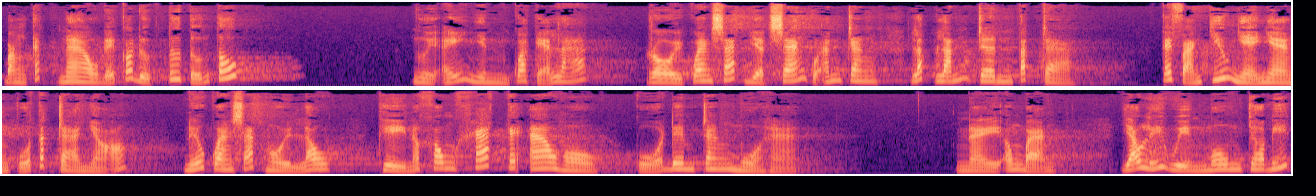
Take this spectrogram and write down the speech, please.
bằng cách nào để có được tư tưởng tốt? Người ấy nhìn qua kẻ lá, rồi quan sát dệt sáng của ánh trăng lấp lánh trên tách trà. Cái phản chiếu nhẹ nhàng của tách trà nhỏ, nếu quan sát hồi lâu thì nó không khác cái ao hồ của đêm trăng mùa hạ. Này ông bạn, giáo lý quyền môn cho biết,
